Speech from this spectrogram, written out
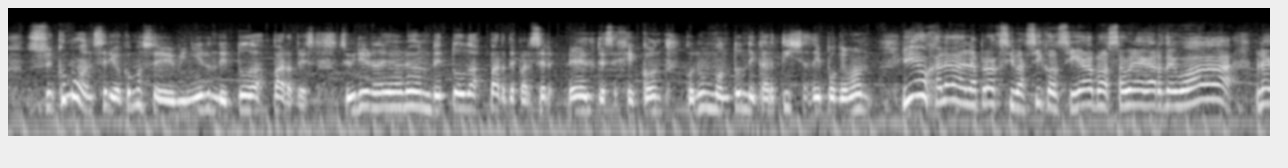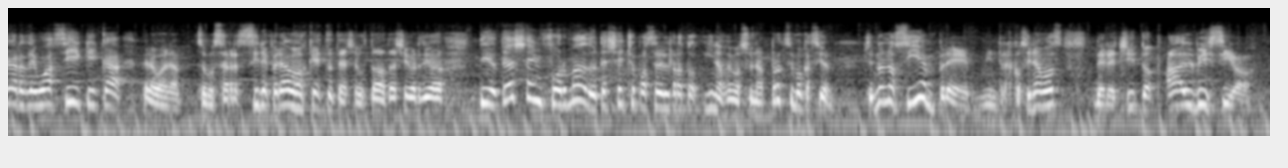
como en serio, cómo se vinieron de todas partes. Se vinieron de todas partes para hacer el TCG con un montón de cartillas de Pokémon. Y ojalá en la próxima sí consigamos a una Gardevoir, una Gardevoir psíquica. Pero bueno, somos sin esperamos que esto te haya gustado, te haya divertido, tío, te haya informado, te haya hecho pasar el rato. Y nos vemos en una próxima ocasión, yéndonos siempre, mientras cocinamos, derechito al vicio.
